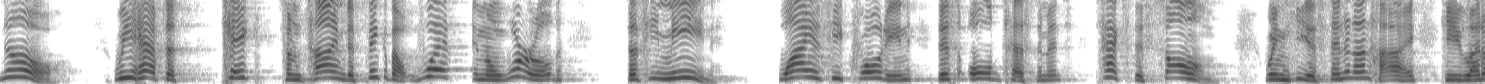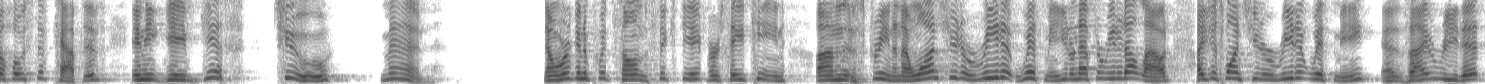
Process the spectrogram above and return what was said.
no. We have to take some time to think about what in the world does he mean? Why is he quoting this Old Testament text, this psalm? When he ascended on high, he led a host of captives and he gave gifts to men. Now we're going to put Psalm 68, verse 18 on the screen, and I want you to read it with me. You don't have to read it out loud. I just want you to read it with me as I read it.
